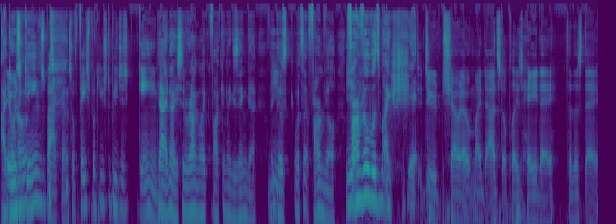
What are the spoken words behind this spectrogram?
I it was know. games back then. so Facebook used to be just games. Yeah, I know. You to run like fucking like Zynga. Like yeah. those, what's that? Farmville. Yeah. Farmville was my shit. Dude, shout out! My dad still plays Hay Day to this day.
